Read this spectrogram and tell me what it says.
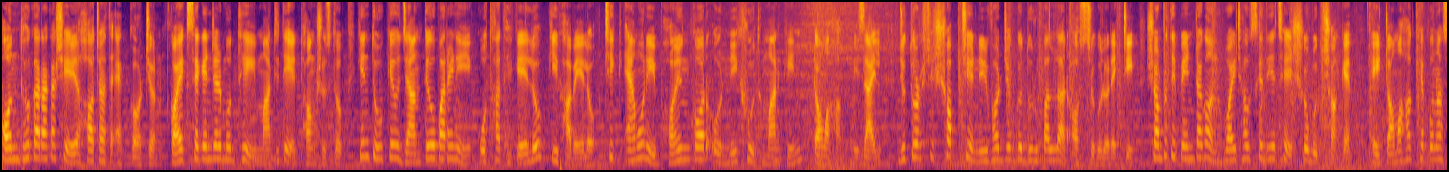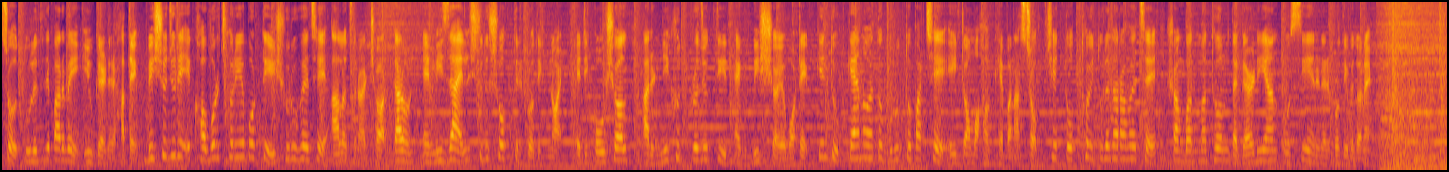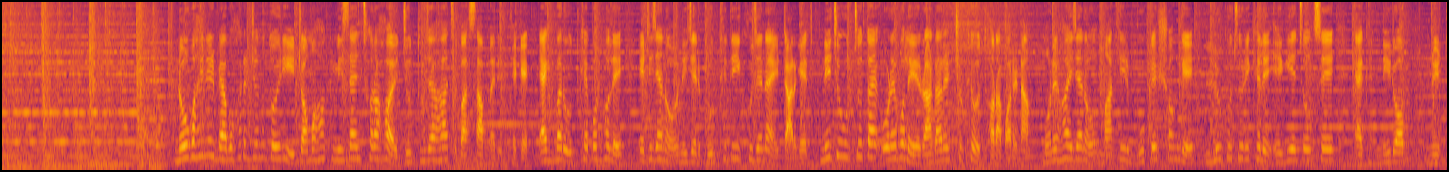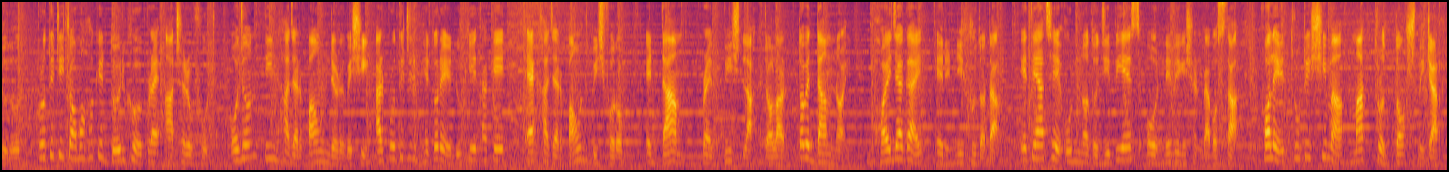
অন্ধকার আকাশে হঠাৎ এক গর্জন। কয়েক সেকেন্ডের মধ্যেই মাটিতে ধ্বংসস্তূপ। কিন্তু কেউ জানতেও পারেনি কোথা থেকে এলো, কীভাবে এলো। ঠিক এমনই ভয়ঙ্কর ও নিখুঁত মার্কিন টমাহক মিসাইল। যুক্তরাষ্ট্রের সবচেয়ে নির্ভরযোগ্য দূরপাল্লার অস্ত্রগুলোর একটি। সম্প্রতি পেন্টাগন হোয়াইট হাউসকে দিয়েছে সবুজ সংকেত। এই টমাহক ক্ষেপণাস্ত্র তুলে দিতে পারবে ইউক্রেনের হাতে। বিশ্বজুড়ে এ খবর ছড়িয়ে পড়তেই শুরু হয়েছে আলোচনার ঝড়। কারণ এই মিসাইল শুধু শক্তির প্রতীক নয়, এটি কৌশল আর নিখুঁত প্রযুক্তির এক বিস্ময়ও বটে। কিন্তু কেন এত গুরুত্ব পাচ্ছে এই টমাহক ক্ষেপণাস্ত্র। সেই তথ্যই তুলে ধরা হয়েছে সংবাদ মাধ্যম দ্য গার্ডিয়ান ও সিএনএন এর প্রতিবেদনে। নৌবাহিনীর ব্যবহারের জন্য তৈরি টমাহক মিসাইল ছোড়া হয় যুদ্ধজাহাজ বা সাবমেরিন থেকে। একবার উৎক্ষেপণ হলে এটি যেন নিজের বুদ্ধিতেই খুঁজে নেয় টার্গেট। নিচু উচ্চতায় ওড়ে বলে রাডারের চোখেও ধরা পড়ে না। মনে হয় যেন মাটির বুকের সঙ্গে লুকোচুরি খেলে এগিয়ে চলছে এক নীরব মৃত্যুদূত। প্রতিটি টমাহকের দৈর্ঘ্য প্রায় আঠারো ফুট, ওজন তিন হাজার পাউন্ডেরও বেশি, আর প্রতিটির ভেতরে লুকিয়ে থাকে এক হাজার পাউন্ড বিস্ফোরক। এর দাম প্রায় বিশ লাখ ডলার, তবে দাম নয়। ভয় জাগায় এর নিখুঁততা। এতে আছে উন্নত জিপিএস ও নেভিগেশন ব্যবস্থা। ফলে ত্রুটির সীমা মাত্র দশ মিটার।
